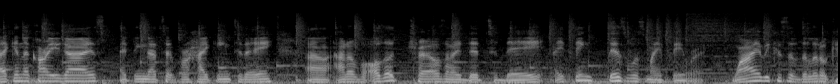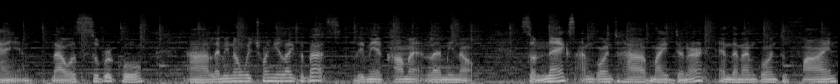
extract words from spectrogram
Back in the car you guys. I think that's it for hiking today. Uh, out of all the trails that I did today I think this was my favorite. Why? Because of the little canyon. That was super cool. Uh, let me know which one you like the best. Leave me a comment let me know. So next I'm going to have my dinner and then I'm going to find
